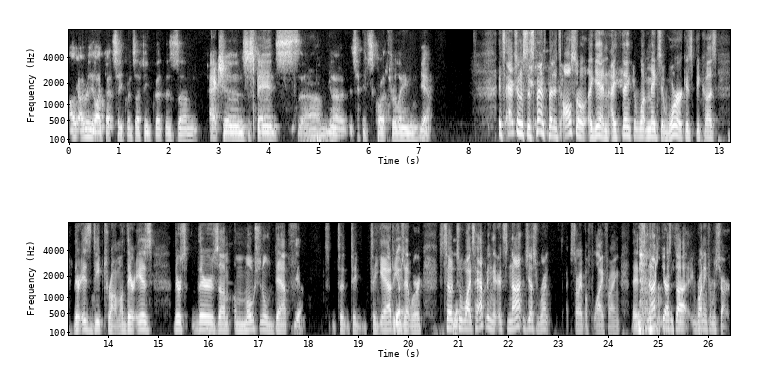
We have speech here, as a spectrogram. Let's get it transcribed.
I, I really like that sequence. I think that there's um, action, suspense, um, you know, it's, it's quite thrilling. Yeah. it's action and suspense, but it's also again, I think what makes it work is because there is deep trauma. There is there's there's um emotional depth. Yeah. To to to yeah to Yeah. use that word. So Yeah. to what's happening there, it's not just run. Sorry, I have a fly flying. It's not just uh, running from a shark.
